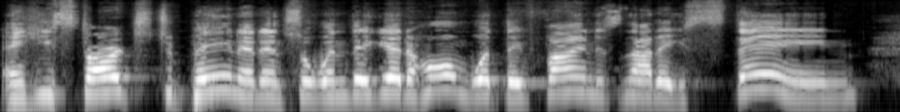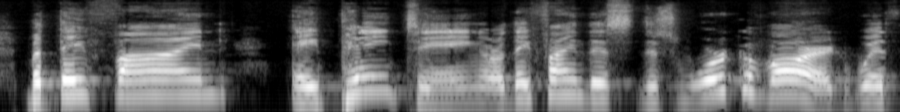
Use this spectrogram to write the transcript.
And he starts to paint it. And so when they get home, what they find is not a stain, but they find a painting or they find this, this work of art with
